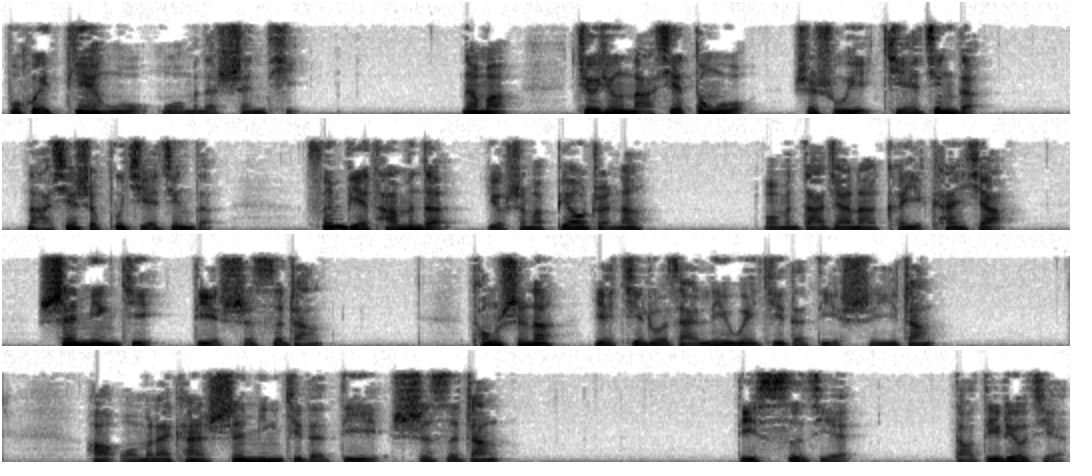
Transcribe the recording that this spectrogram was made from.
不会玷污我们的身体。那么，究竟哪些动物是属于洁净的，哪些是不洁净的？分别它们的有什么标准呢？我们大家呢可以看一下《生命记》第十四章，同时呢也记录在《立位记》的第十一章。好，我们来看《生命记》的第十四章第四节到第六节。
